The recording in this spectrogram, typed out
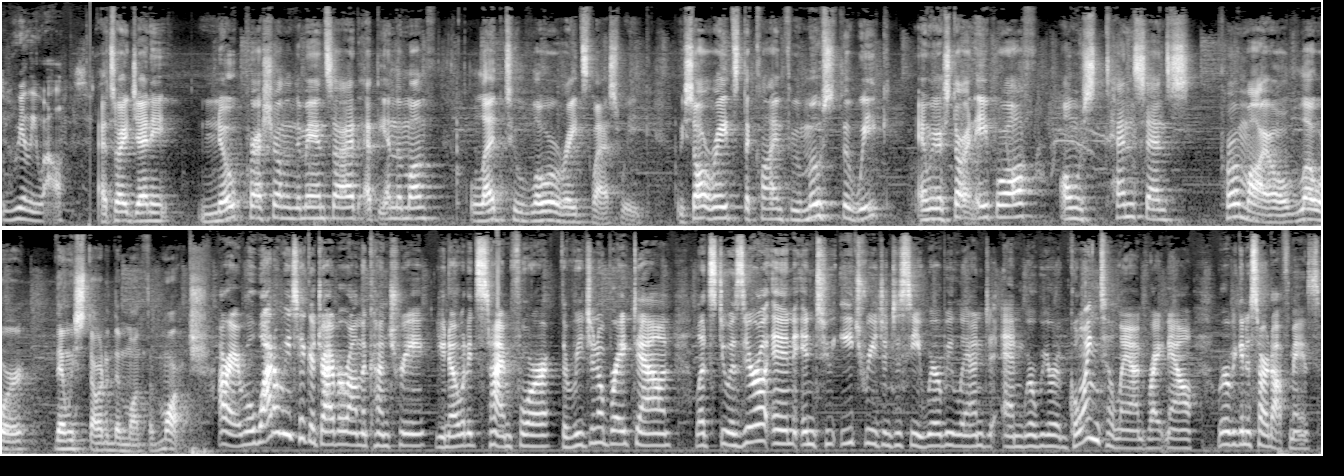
really well. That's right, Jenny. No pressure on the demand side at the end of the month led to lower rates last week. We saw rates decline through most of the week, and we are starting April off almost 10 cents per mile lower than we started the month of March. All right, well, why don't we take a drive around the country? You know what it's time for the regional breakdown. Let's do a zero in into each region to see where we land and where we are going to land right now. Where are we going to start off, Maze?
